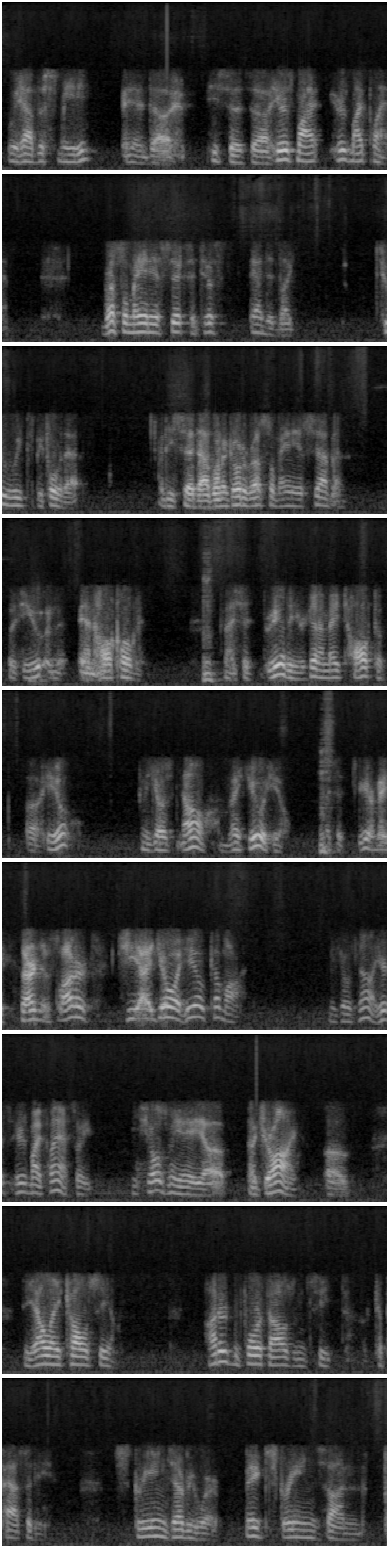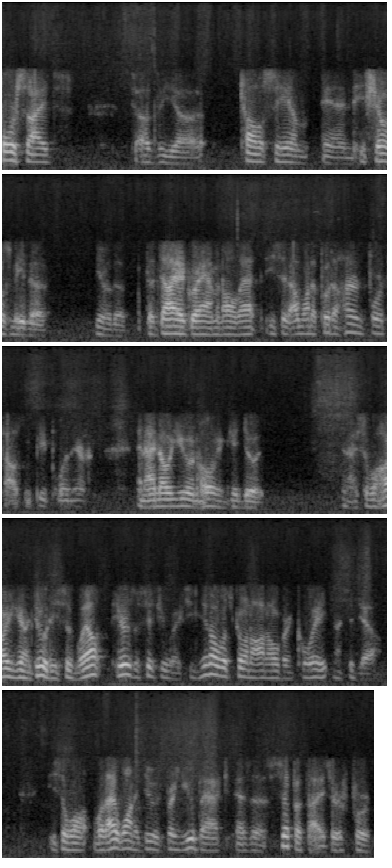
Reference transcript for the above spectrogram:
we have this meeting, and uh, he says, uh, "Here's my here's my plan. WrestleMania six had just ended like two weeks before that, and he said, "I want to go to WrestleMania seven with you and, and Hulk Hogan." And I said, "Really? You're going to make Hulk a, a heel?" And he goes, "No, I'll make you a heel." I said, "You're going to make Sergeant Slaughter G.I. Joe a heel? Come on. He goes, no, here's here's my plan. So he, he shows me a uh, a drawing of the L.A. Coliseum, 104,000 seat capacity, screens everywhere, big screens on four sides of the uh, Coliseum, and he shows me the, you know, the the diagram and all that. He said, I want to put 104,000 people in here and I know you and Hogan can do it. And I said, well, how are you going to do it? He said, well, here's the situation. You know what's going on over in Kuwait? And I said, yeah. He said, well, what I want to do is bring you back as a sympathizer for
